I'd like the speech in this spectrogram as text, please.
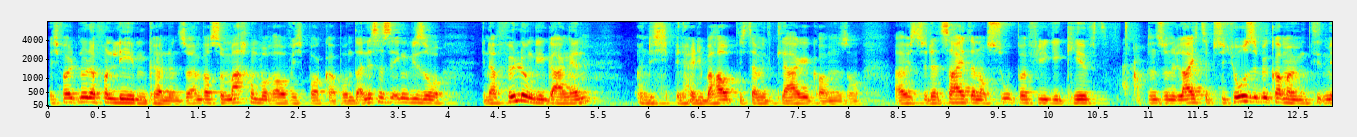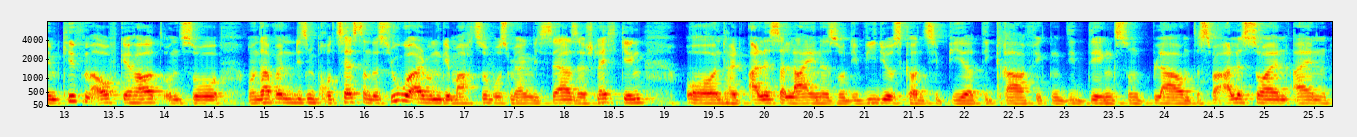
ich wollte nur davon leben können, so einfach so machen, worauf ich Bock habe. Und dann ist es irgendwie so in Erfüllung gegangen Und ich bin halt überhaupt nicht damit klargekommen, so. Habe ich zu der Zeit dann noch super viel gekifft, habe dann so eine leichte Psychose bekommen, mit, mit dem Kiffen aufgehört und so. Und habe in diesem Prozess dann das Jugo-Album gemacht, so wo es mir eigentlich sehr sehr schlecht ging. Und halt alles alleine, so die Videos konzipiert, die Grafiken, die Dings und bla. Und das war alles so ein ein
